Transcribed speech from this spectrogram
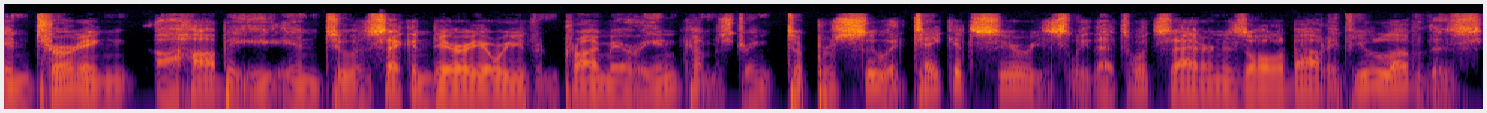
in turning a hobby into a secondary or even primary income stream to pursue it. Take it seriously. That's what Saturn is all about. If you love this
